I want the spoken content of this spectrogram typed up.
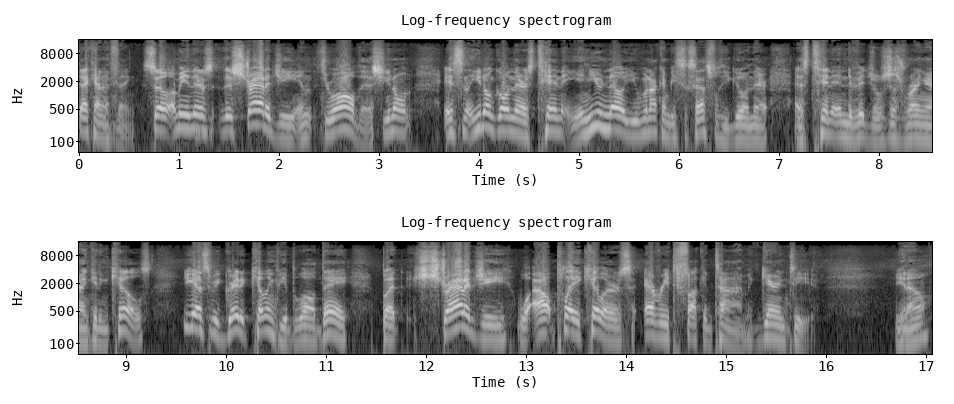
that kind of thing. So I mean, there's there's strategy and through all this. You don't it's not- you don't go in there as ten, and you know you're not going to be successful if you go in there as ten individuals just running around getting kills. You guys will be great at killing people all day, but strategy will outplay killers every fucking time. I guarantee you. You know,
